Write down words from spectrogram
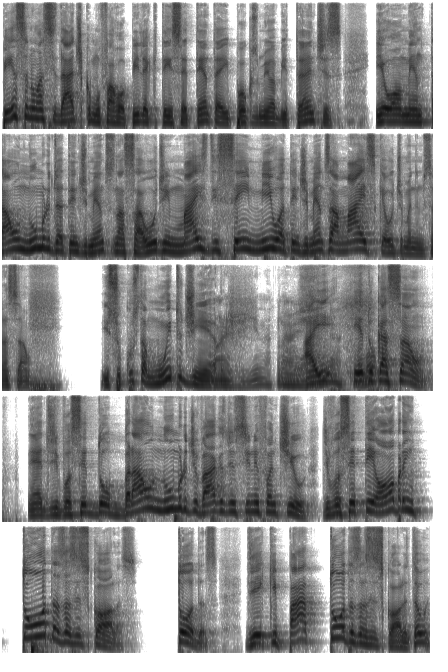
pensa numa cidade como Farroupilha, que tem 70 e poucos mil habitantes, eu aumentar o número de atendimentos na saúde em mais de 100 mil atendimentos a mais que a última administração. Isso custa muito dinheiro. Imagina. Imagina. Aí, Tá educação, né, de você dobrar o número de vagas de ensino infantil, de você ter obra em todas as escolas, todas, de equipar todas as escolas. Então,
